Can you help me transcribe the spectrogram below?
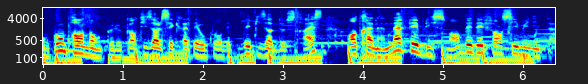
On comprend donc que le cortisol sécrété au cours des épisodes de stress entraîne un affaiblissement des défenses immunitaires.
